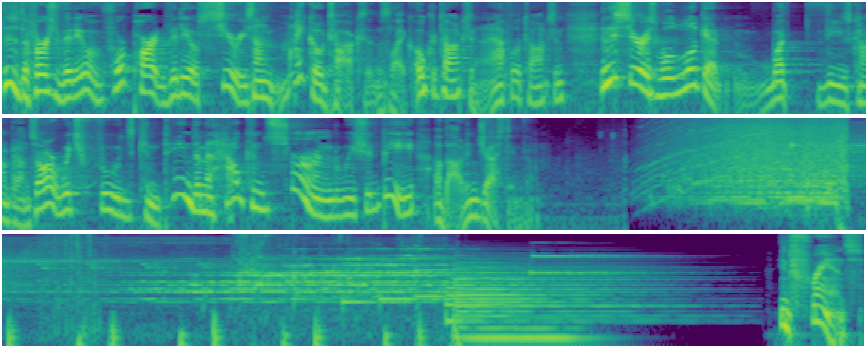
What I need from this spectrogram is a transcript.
This is the first video of a four-part video series on mycotoxins like ochratoxin and aflatoxin. In this series, we'll look at what these compounds are, which foods contain them, and how concerned we should be about ingesting them. In France,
